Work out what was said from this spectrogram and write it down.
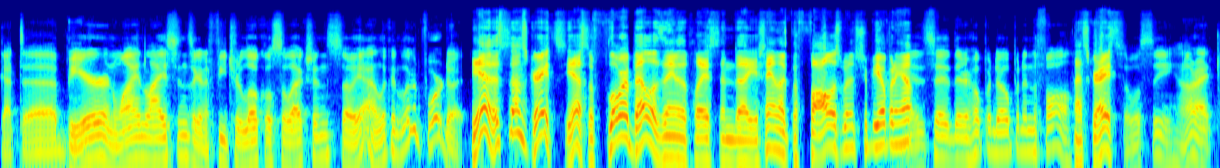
Got uh, beer and wine license. They're going to feature local selections. So yeah, looking looking forward to it. Yeah, this sounds great. Yeah, so Florabella is the name of the place, and uh, you're saying like the fall is when it should be opening up. It said they're hoping to open in the fall. That's great. So we'll see. All right,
